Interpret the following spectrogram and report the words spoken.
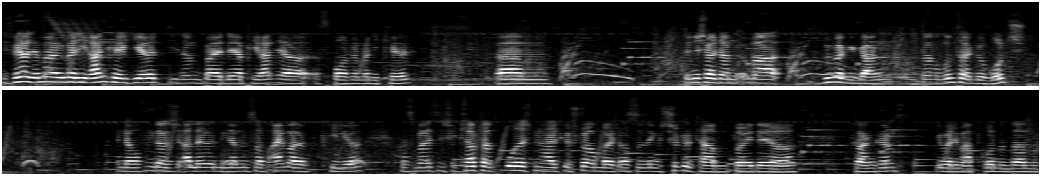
Ich bin halt immer über die Ranke hier, die dann bei der Piranha spawnt, wenn man die killt. Ähm, bin ich halt dann immer rübergegangen und dann runtergerutscht. In der Hoffnung, dass ich alle Niedermünzen auf einmal kriege was meist nicht geklappt hat. Oder ich bin halt gestorben, weil ich aus Versehen geschüttelt habe bei der Ranke über dem Abgrund und dann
